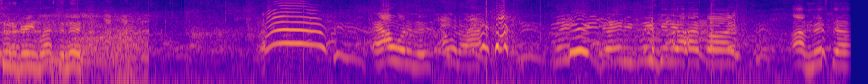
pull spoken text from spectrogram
two degrees less than this. Hey, I wanted to, I want to high Please, Grady, please give me a high five. I missed that.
